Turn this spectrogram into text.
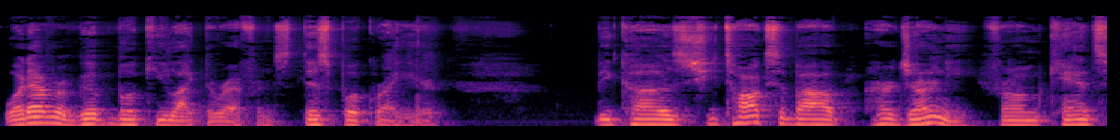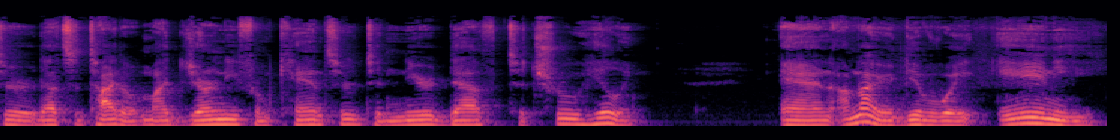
whatever good book you like to reference. This book right here. Because she talks about her journey from cancer. That's the title. My journey from cancer to near death to true healing. And I'm not going to give away any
